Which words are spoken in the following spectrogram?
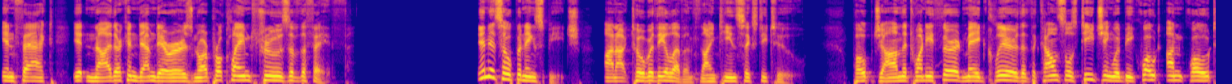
In fact, it neither condemned errors nor proclaimed truths of the faith. In its opening speech on October the 11th, 1962, Pope John the 23rd made clear that the council's teaching would be quote unquote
